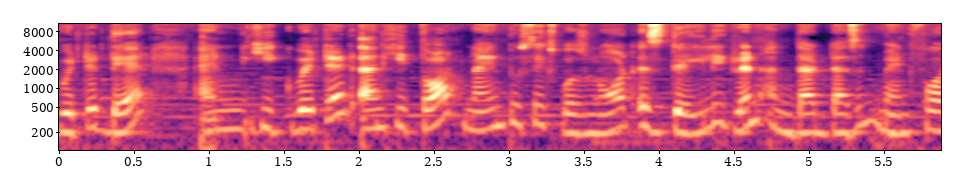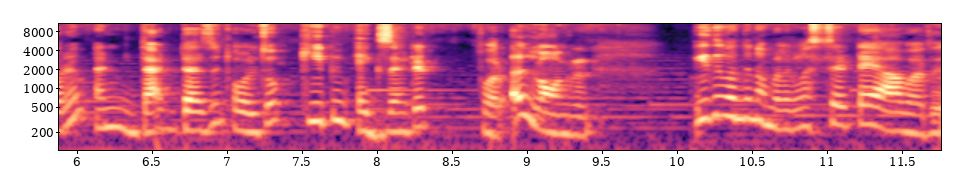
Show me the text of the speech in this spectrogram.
quitted there and he quitted and he thought nine to six was not is daily run and that doesn't meant for him and that doesn't also keep him excited for a long run இது வந்து நம்மளுக்கெல்லாம் செட்டே ஆகாது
